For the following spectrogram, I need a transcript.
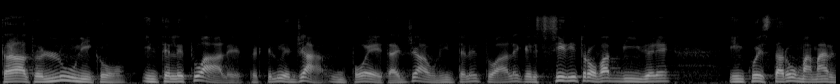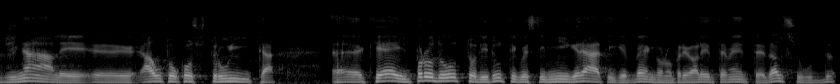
tra l'altro è l'unico intellettuale, perché lui è già un poeta, è già un intellettuale, che si ritrova a vivere in questa Roma marginale, eh, autocostruita, eh, che è il prodotto di tutti questi immigrati che vengono prevalentemente dal sud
